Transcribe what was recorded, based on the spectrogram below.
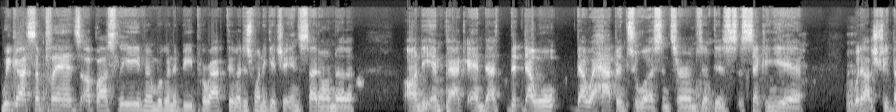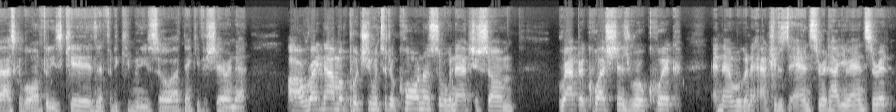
we got some plans up our sleeve, and we're going to be proactive. I just want to get your insight on the on the impact and that that, will that will happen to us in terms mm-hmm. of this second year mm-hmm. without street basketball and for these kids and for the community. So I uh, thank you for sharing that. Uh, right now, I'm gonna put you into the corner, so we're gonna ask you some rapid questions real quick, and then we're gonna actually just answer it how you answer it.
